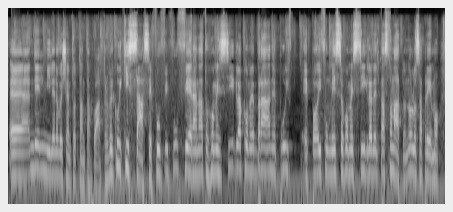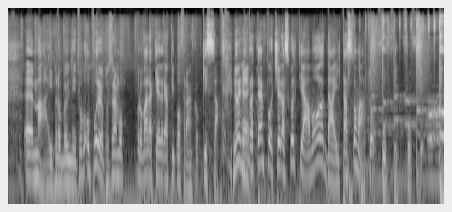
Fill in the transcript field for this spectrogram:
eh, nel 1984, per cui chissà se Fuffi Fuffi era nato come sigla, come brano e poi, e poi fu messo come sigla del tastomatto, non lo sapremo eh, mai probabilmente, oppure lo potremmo provare a chiedere a Pippo Franco, chissà. Noi nel Ecco. frattempo ce l'ascoltiamo dal tastomato Fuffi Fuffi.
